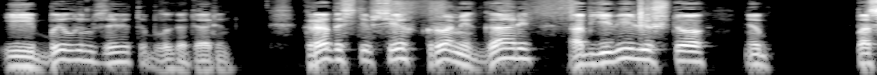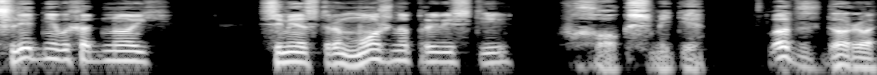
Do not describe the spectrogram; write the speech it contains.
и был им за это благодарен. К радости всех, кроме Гарри, объявили, что э, последний выходной семестра можно провести в Хоксмиде. Вот здорово!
